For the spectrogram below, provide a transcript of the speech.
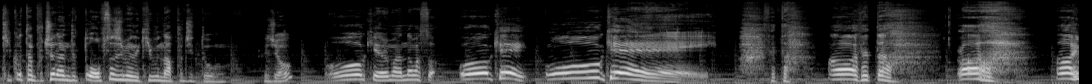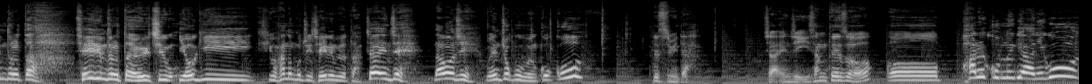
기껏 다 붙여놨는데 또 없어지면 기분 나쁘지 또. 그죠? 오케이. 얼마 안 남았어. 오케이. 오케이. 하, 됐다 아 됐다. 아, 아 힘들었다. 제일 힘들었다. 여기 지금 여기 지금 하는 것 중에 제일 힘들었다. 자 이제 나머지 왼쪽 부분 꽂고 됐습니다. 자 이제 이 상태에서 어 팔을 꼽는 게 아니고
